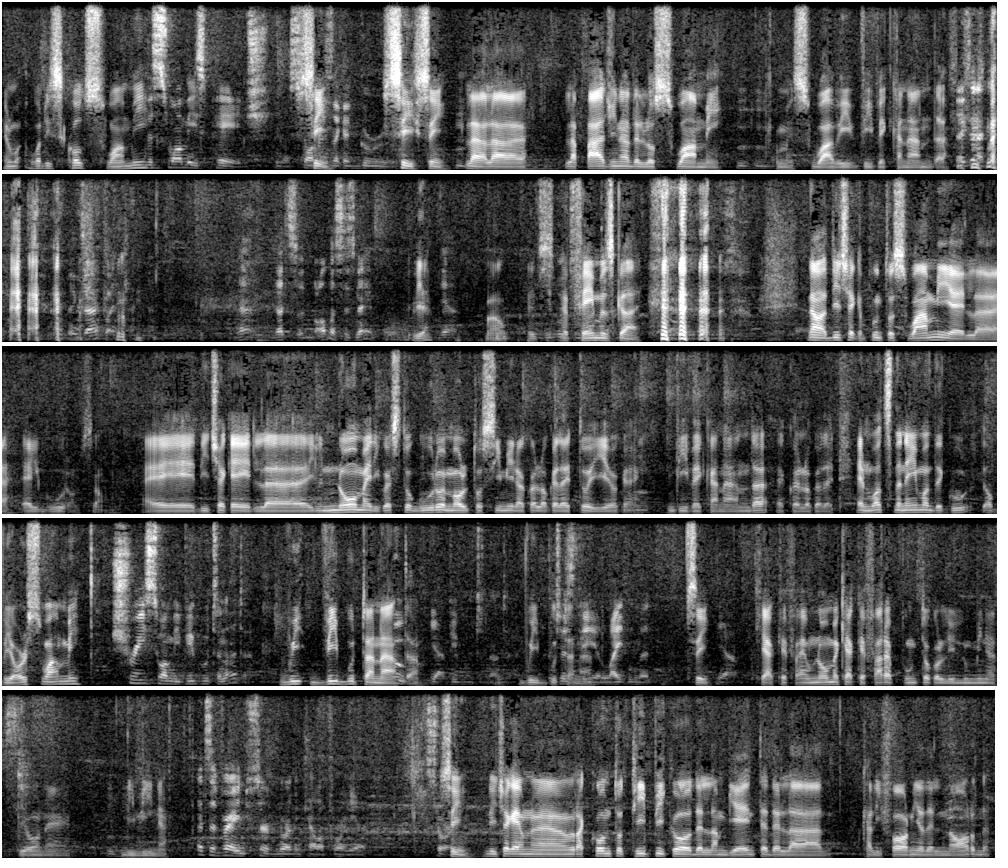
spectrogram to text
And wha- what is called Swami? The Swami's Page. You know, Sì, Swami's like a guru. sì, sì, la, la- la pagina dello Swami, come Swavi Vivekananda. Exactly. exactly. Yeah, that's almost his name. Yeah? Yeah. Well, it's a famous guy. no, dice che appunto Swami è il, è il guru, insomma. E dice che il, il nome di questo guru è molto simile a quello che ho detto io, che Vivekananda, è quello che ho detto. And what's the name of, the guru, of your Swami? Sri Swami Vibhutananda. Vi, Vibhutananda. Yeah. Sì, Yeah. che fa- è un nome che ha a che fare appunto con l'illuminazione divina. That's a very sort of Northern California story. Sì, dice che è un, un racconto tipico dell'ambiente della California del Nord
